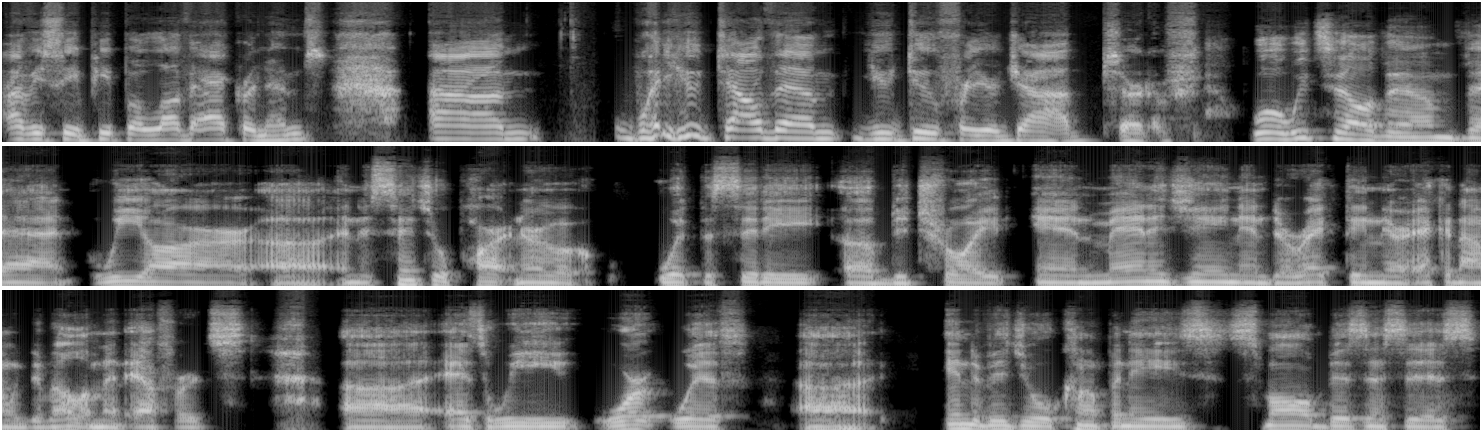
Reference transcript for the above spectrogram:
obviously people love acronyms. Um, what do you tell them you do for your job, sort of? Well, we tell them that we are uh, an essential partner with the city of Detroit in managing and directing their economic development efforts uh, as we work with uh, individual companies, small businesses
